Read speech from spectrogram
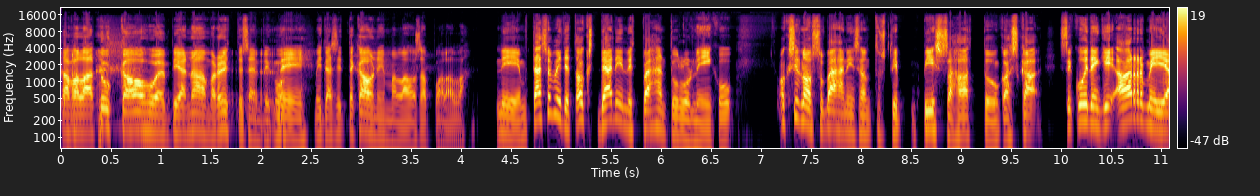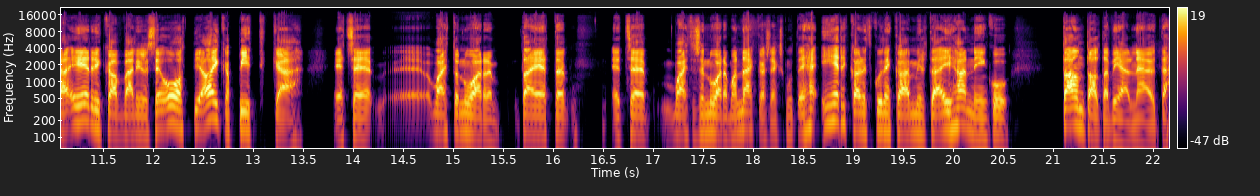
tavallaan tukka ohuempi ja naama ryttysempi kuin Niin. niin. mitä sitten kauniimmalla osapuolella. Niin, mutta tässä on mietin, että onko Danny nyt vähän tullut niin kuin, onko se noussut vähän niin sanotusti pissahattuun, koska se kuitenkin Armi ja Erikan välillä se ootti aika pitkään, että se eh, vaihtoi nuoren, tai että, että se vaihtoi sen nuoremman näköiseksi, mutta eihän Erika nyt kuitenkaan miltä ihan niin kuin tantalta vielä näytä.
